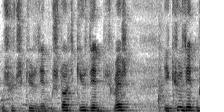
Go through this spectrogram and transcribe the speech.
277, 278, 279, 280,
